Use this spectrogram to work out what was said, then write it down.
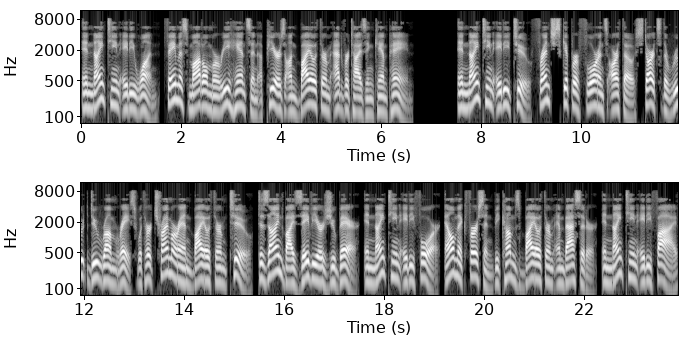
In 1981, famous model Marie Hansen appears on Biotherm advertising campaign. In 1982 French skipper Florence Arthaud starts the Route du Rhum race with her trimaran Biotherm II, designed by Xavier Joubert. In 1984, Elle Macpherson becomes Biotherm ambassador. In 1985,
